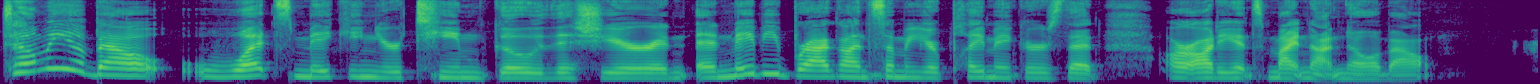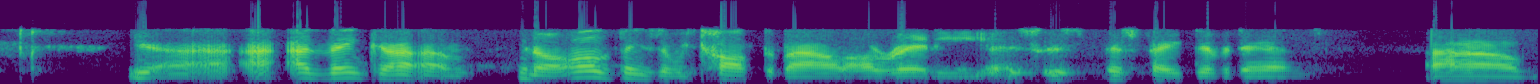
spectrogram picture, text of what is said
Tell me about what's making your team go this year and, and maybe brag on some of your playmakers that our audience might not know about. Yeah, I, I think um, you know, all the things that we talked about already has, has, paid dividends. Um,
